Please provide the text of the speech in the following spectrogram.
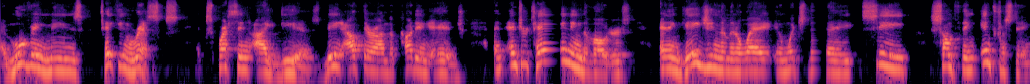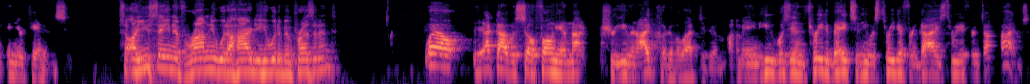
And moving means taking risks expressing ideas, being out there on the cutting edge, and entertaining the voters and engaging them in a way in which they see something interesting in your candidacy. So, are you saying if Romney would have hired you, he would have been president? Well, that guy was so phony. I'm not sure even I could have elected him. I mean, he was in three debates and he was three different guys three different times.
